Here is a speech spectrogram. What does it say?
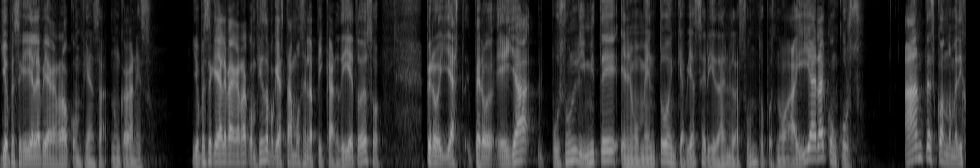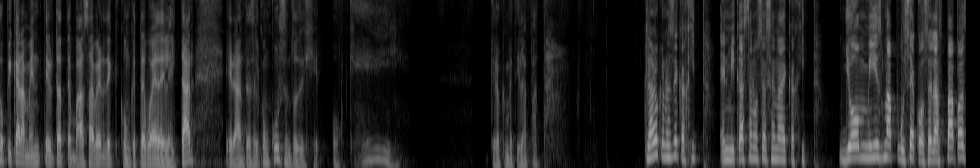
Yo pensé que ya le había agarrado confianza. Nunca hagan eso. Yo pensé que ya le había agarrado confianza porque ya estamos en la picardía y todo eso. Pero, ya, pero ella puso un límite en el momento en que había seriedad en el asunto. Pues no, ahí era el concurso. Antes, cuando me dijo pícaramente, ahorita te vas a ver de con qué te voy a deleitar, era antes del concurso. Entonces dije, ok, creo que metí la pata. Claro que no es de cajita. En mi casa no se hace nada de cajita. Yo misma puse a cocer las papas.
